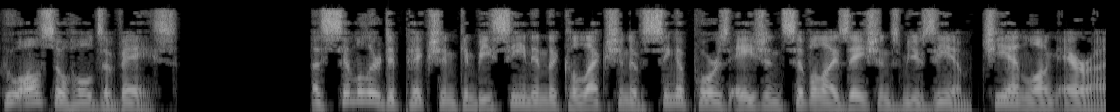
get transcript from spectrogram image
who also holds a vase. A similar depiction can be seen in the collection of Singapore's Asian Civilizations Museum Qianlong era,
